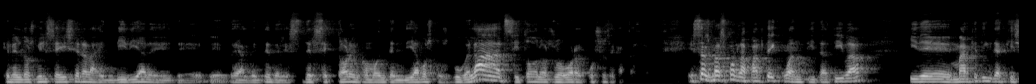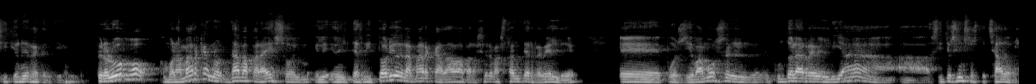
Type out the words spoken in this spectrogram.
que en el 2006 era la envidia de, realmente del, sector en cómo entendíamos pues, Google Ads y todos los nuevos recursos de captación. Esta es más por la parte cuantitativa y de marketing de adquisición y retención. Pero luego, como la marca no daba para eso, el territorio de la marca daba para ser bastante rebelde, eh, pues llevamos el, punto de la rebeldía a, sitios insospechados.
